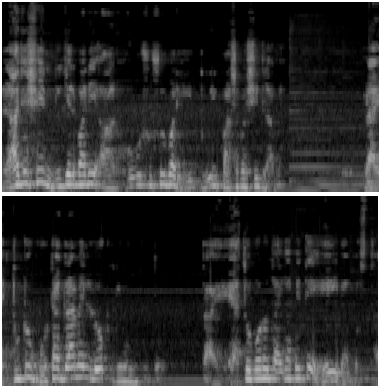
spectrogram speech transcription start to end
রাজেশের নিজের বাড়ি আর হবু শ্বশুর বাড়ি দুই পাশাপাশি গ্রামে। প্রায় দুটো গোটা গ্রামের লোক নিমন্ত্রিত। তাই এত বড় জায়গা পেতে এই ব্যবস্থা।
